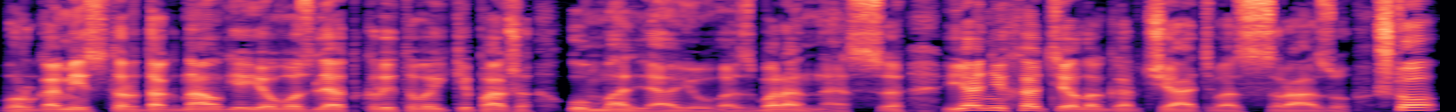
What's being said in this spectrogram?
Бургомистр догнал ее возле открытого экипажа. «Умоляю вас, баронесса, я не хотел огорчать вас сразу». «Что?»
